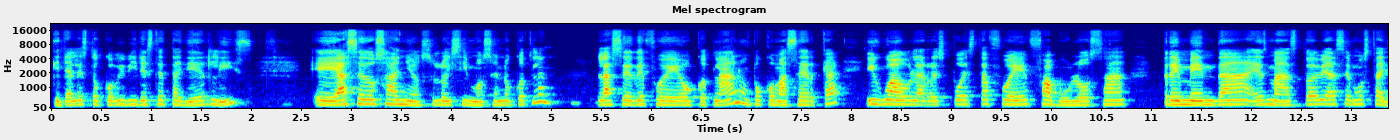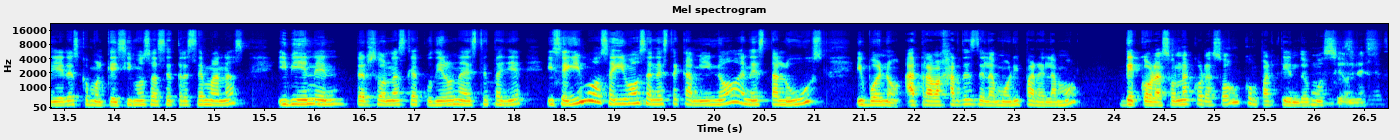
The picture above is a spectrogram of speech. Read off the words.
que ya les tocó vivir este taller, Liz. Eh, hace dos años lo hicimos en Ocotlán. La sede fue Ocotlán, un poco más cerca, y wow, la respuesta fue fabulosa, tremenda. Es más, todavía hacemos talleres como el que hicimos hace tres semanas y vienen personas que acudieron a este taller y seguimos, seguimos en este camino, en esta luz y bueno, a trabajar desde el amor y para el amor, de corazón a corazón, compartiendo emociones.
